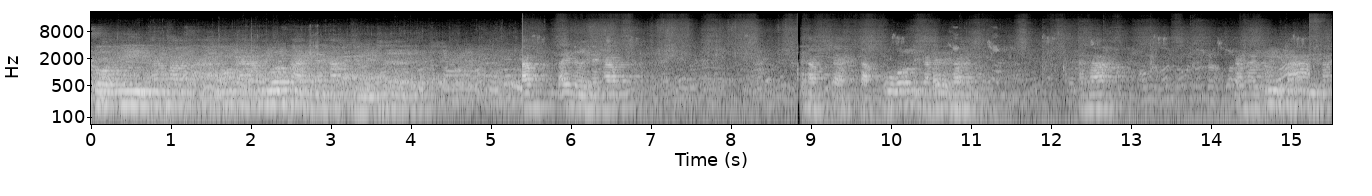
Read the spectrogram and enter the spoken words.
โซนซีทำความสะอาดห้องน้ำรั้วไฟนะครับเดี๋ยวเรียนเชิญ ครับได้เลยนะครับนะครับแต่กับผู้ร่วมกิจกรรมได้เลยครับนะครับการทำที่บ้านที่บ้าน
